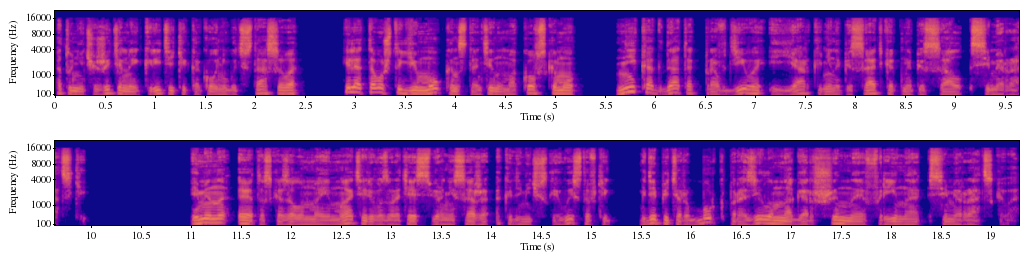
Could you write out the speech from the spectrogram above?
от уничижительной критики какого-нибудь Стасова или от того, что ему, Константину Маковскому, никогда так правдиво и ярко не написать, как написал Семирадский. Именно это сказал он моей матери, возвратясь с вернисажа академической выставки, где Петербург поразила многоршинная фрина Семирадского.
